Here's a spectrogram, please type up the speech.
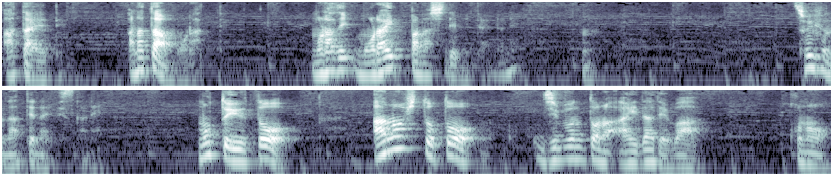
与えてあなたはもらってもらいもらいっぱなしでみたいなね、うん、そういうふうになってないですかね。もっと言うとあの人と自分との間ではこの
